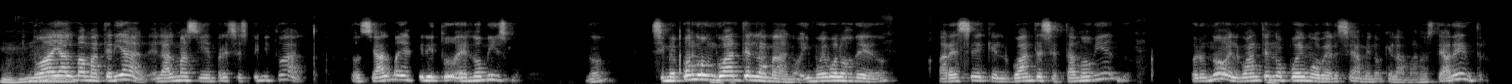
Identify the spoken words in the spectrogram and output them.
No hay alma material, el alma siempre es espiritual. Entonces, alma y espíritu es lo mismo, ¿no? Si me pongo un guante en la mano y muevo los dedos, parece que el guante se está moviendo. Pero no, el guante no puede moverse a menos que la mano esté adentro.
